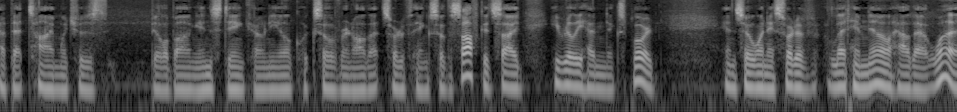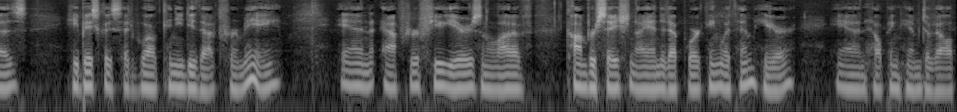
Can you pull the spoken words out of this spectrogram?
at that time, which was Billabong, Instinct, O'Neill, Quiksilver, and all that sort of thing. So the soft goods side, he really hadn't explored. And so when I sort of let him know how that was, he basically said, Well, can you do that for me? And after a few years and a lot of conversation, I ended up working with him here and helping him develop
